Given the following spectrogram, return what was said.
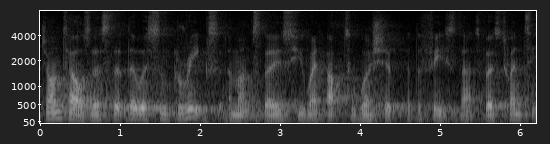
John tells us that there were some Greeks amongst those who went up to worship at the feast. That's verse 20.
